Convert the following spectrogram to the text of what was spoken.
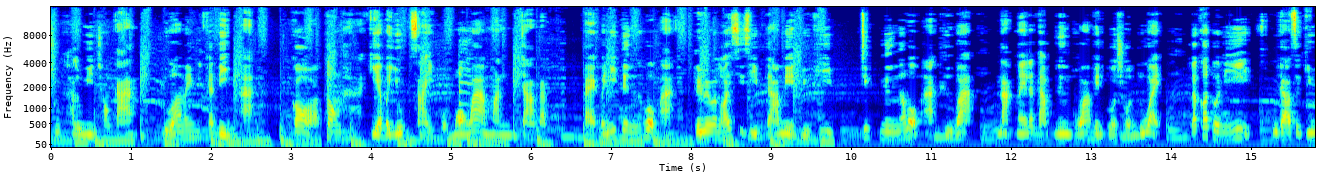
ชุดฮาโลวีนช่องกลาง หรือว่าไม่มีกระดิ่งอะ ก็ต้องหาเกียร์ประยุกต์ใส่ผมมองว่ามันจะแบบแปลกไปนิดนึงนะผมอะรีเวล140ดาเมจอยู่ที่จิกนึงนะผมอะถือว่าหนักในระดับหนึ่งเพราะว่าเป็นตัวชนด้วย แล้วก็ตัวนี้คูดาวสกิล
